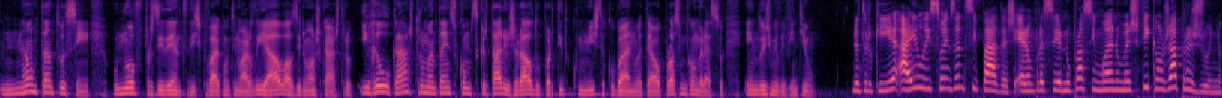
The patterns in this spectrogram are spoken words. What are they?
não tanto assim. O novo presidente diz que vai continuar leal aos irmãos Castro e Raul Castro mantém-se como secretário-geral do Partido Comunista Cubano até ao próximo Congresso, em 2021. Na Turquia, há eleições antecipadas. Eram para ser no próximo ano, mas ficam já para junho.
